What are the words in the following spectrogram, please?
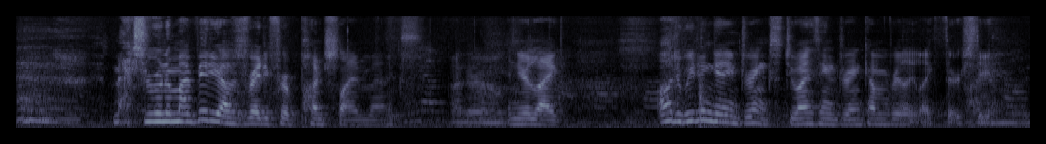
Max, you're ruining my video. I was ready for a punchline, Max, I know. and you're like, "Oh, did we didn't get any drinks? Do you want anything to drink? I'm really like thirsty. I'm really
